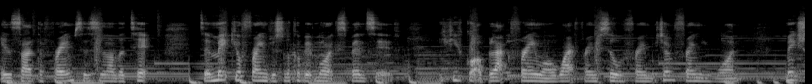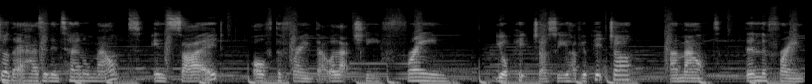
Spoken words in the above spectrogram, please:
inside the frame. So this is another tip to make your frame just look a bit more expensive. If you've got a black frame or a white frame, silver frame, whichever frame you want, make sure that it has an internal mount inside of the frame that will actually frame your picture. So you have your picture, a mount, then the frame.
